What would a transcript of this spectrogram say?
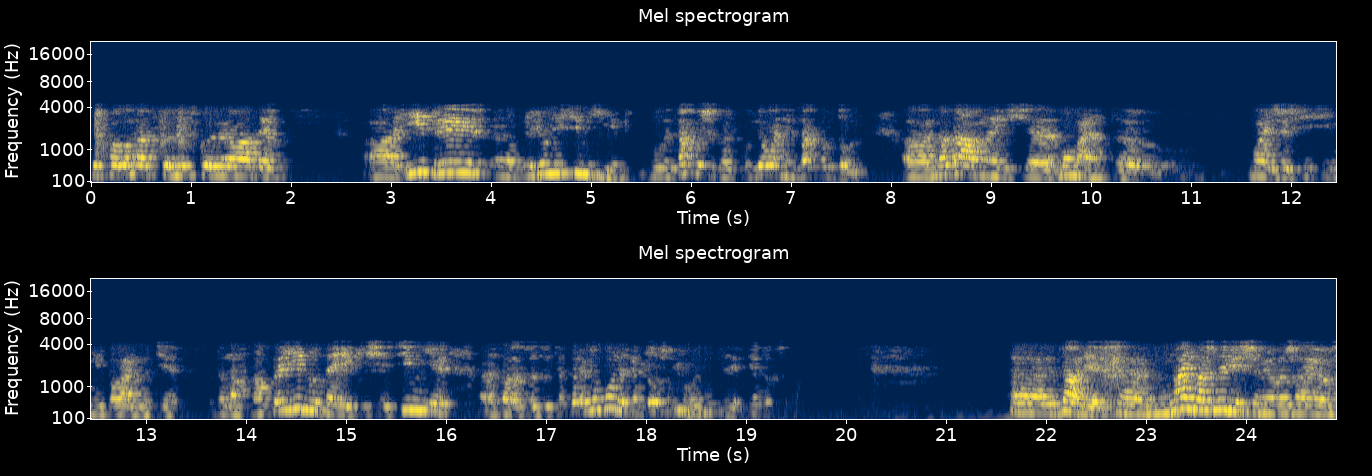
з Павлоградської міської ради, і три е, прийомні сім'ї були також евакуйовані за кордон. Е, На даний е, момент е, майже всі сім'ї повернуті до нас на Україну, деякі ще сім'ї е, зараз ведуться переговори для того, щоб повернути діток сюди. Е, Далі, е, найважливішим, я вважаю,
